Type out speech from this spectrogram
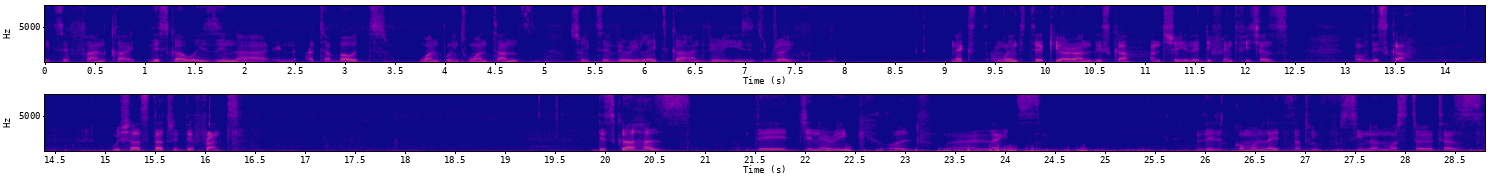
It's a fun car. This car weighs in, uh, in at about 1.1 tons, so it's a very light car and very easy to drive. Next, I'm going to take you around this car and show you the different features of this car. We shall start with the front. This car has the generic old uh, lights the common lights that we've seen on most Toyotas.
